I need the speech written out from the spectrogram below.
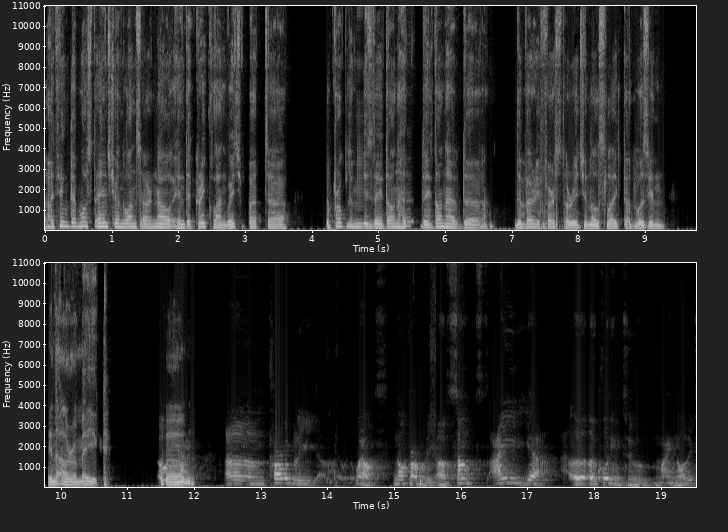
I think the most ancient ones are now in the Greek language but uh, the problem is they don't have they don't have the the very first originals like that was in in Aramaic. Oh um, yeah, um, probably. Well, not probably. Uh, some I yeah. Uh, according to my knowledge,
